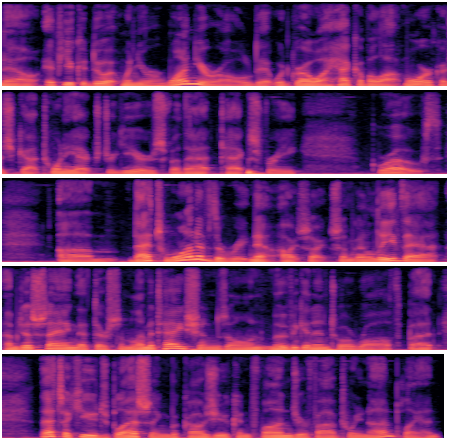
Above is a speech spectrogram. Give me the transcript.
Now, if you could do it when you're a one year old, it would grow a heck of a lot more because you got 20 extra years for that tax free growth. Um, that's one of the re- now. All right, sorry. So I'm going to leave that. I'm just saying that there's some limitations on moving it into a Roth, but that's a huge blessing because you can fund your 529 plan.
